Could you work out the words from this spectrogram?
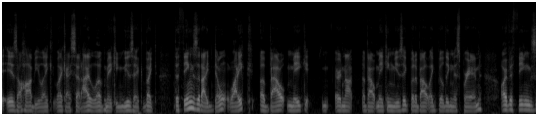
it is a hobby. Like like I said, I love making music. Like the things that I don't like about make or not about making music, but about like building this brand are the things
